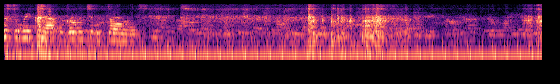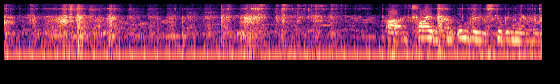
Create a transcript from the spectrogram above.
Just a recap, we're going to McDonald's. Uh, I'm trying to come in here, you stupid narrator.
